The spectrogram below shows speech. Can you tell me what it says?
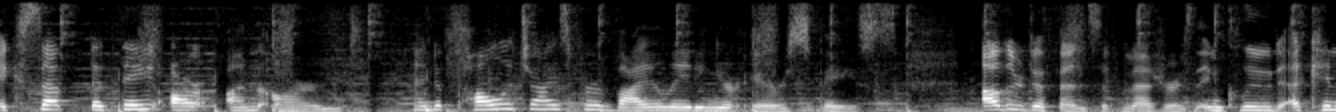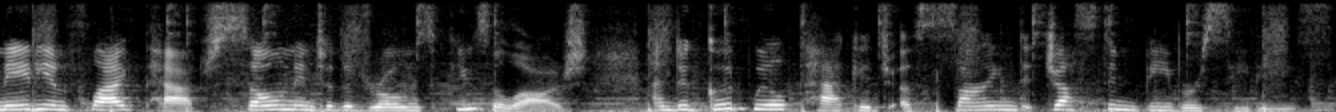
except that they are unarmed, and apologize for violating your airspace. Other defensive measures include a Canadian flag patch sewn into the drone's fuselage and a goodwill package of signed Justin Bieber CDs.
